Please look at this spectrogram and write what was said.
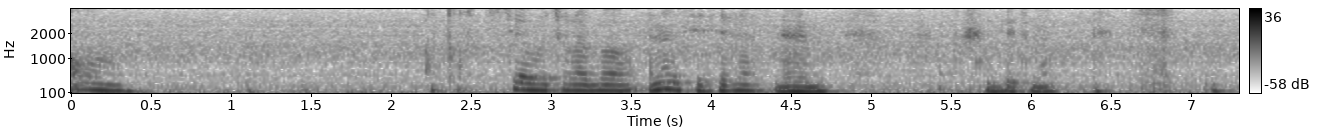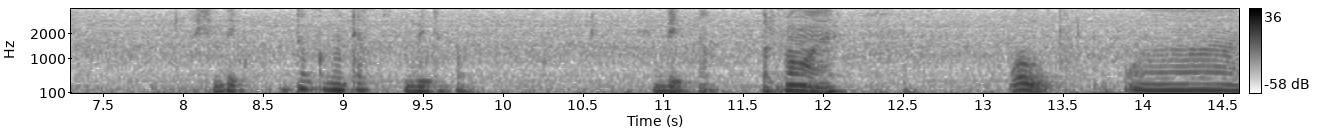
Oh. Ah, trop la voiture là-bas. Ah non, mais c'est celle-là, c'est la même. Suis bête, moi. Je suis bête. Dites en commentaire si tu bête ou pas. Je suis bête, non. Franchement, euh... Wow. Ouais.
